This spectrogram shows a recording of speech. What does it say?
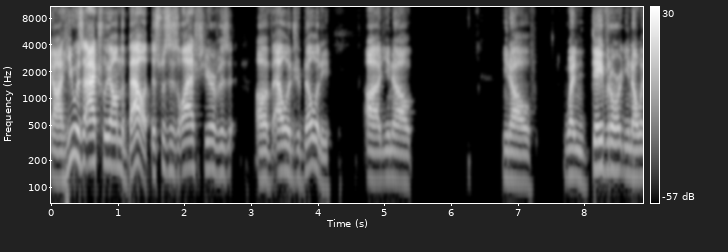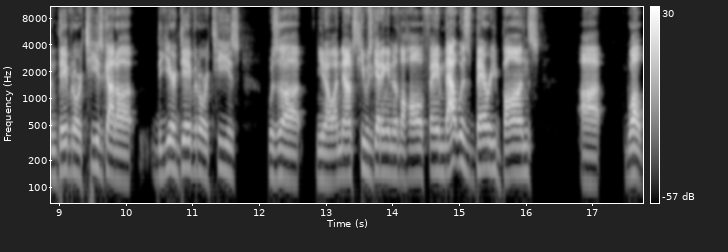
uh, he was actually on the ballot. This was his last year of his of eligibility. Uh, you know, you know when David or you know when David Ortiz got a the year David Ortiz was uh you know announced he was getting into the Hall of Fame. That was Barry Bonds. Uh, well,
